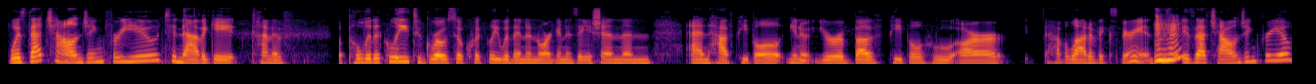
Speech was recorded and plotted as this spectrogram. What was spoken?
Was that challenging for you to navigate kind of politically to grow so quickly within an organization and and have people you know you're above people who are have a lot of experience is, is that challenging for you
